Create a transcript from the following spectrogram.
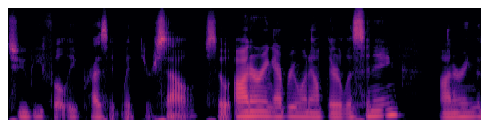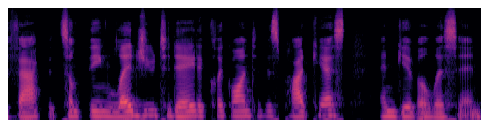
to be fully present with yourself. So, honoring everyone out there listening, honoring the fact that something led you today to click onto this podcast and give a listen.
